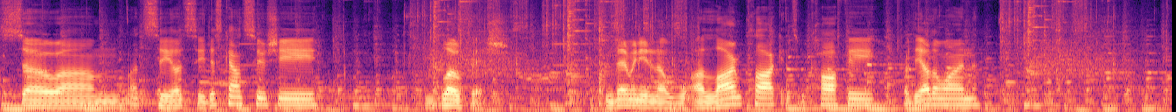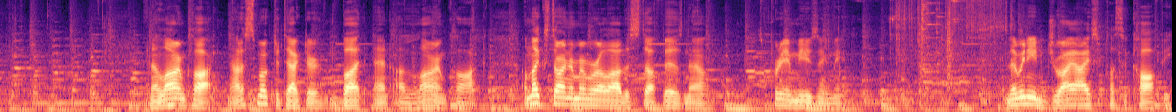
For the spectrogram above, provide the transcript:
So, um, let's see. Let's see. Discount sushi, blowfish. And then we need an alarm clock and some coffee for the other one. An alarm clock. Not a smoke detector, but an alarm clock. I'm like starting to remember a lot of this stuff is now. It's pretty amusing me. And then we need dry ice plus a coffee.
